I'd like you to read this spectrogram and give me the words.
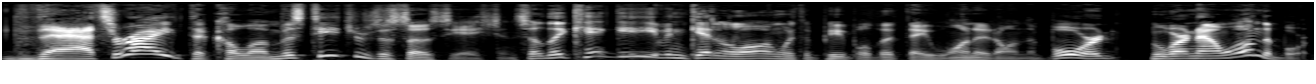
that's right, the Columbus Teachers Association. So they can't get, even get along with the people that they wanted on the board who are now on the board.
